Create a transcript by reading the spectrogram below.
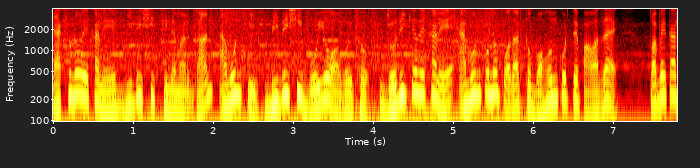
এখনও এখানে বিদেশি সিনেমার গান এমনকি বিদেশি বইও অবৈধ। যদি কেউ এখানে এমন কোনো পদার্থ বহন করতে পাওয়া যায়, তবে তার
